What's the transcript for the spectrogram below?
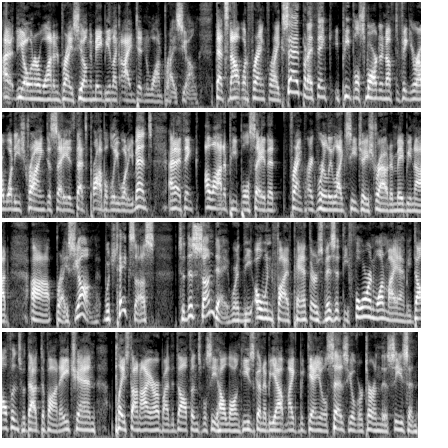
I, the owner wanted Bryce Young, and maybe like I didn't want Bryce Young. That's not what Frank Reich said, but I think people smart enough to figure out what he's trying to say is that's probably what he meant. And I think a lot of people say that Frank Reich really likes C.J. Stroud and maybe not uh, Bryce Young, which takes us to this Sunday, where the 0 5 Panthers visit the 4 1 Miami Dolphins without De'Von Achane, placed on IR by the Dolphins. We'll see how long he's going to be out. Mike McDaniel says he'll return this season.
